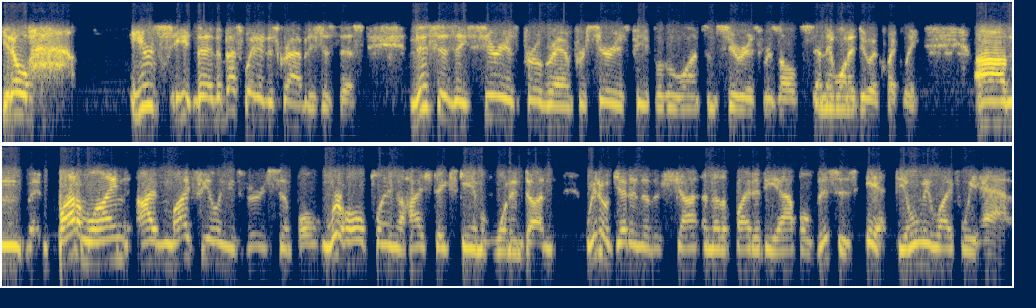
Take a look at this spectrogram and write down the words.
You know, here's the, the best way to describe it is just this this is a serious program for serious people who want some serious results and they want to do it quickly um, bottom line I, my feeling is very simple we're all playing a high stakes game of one and done we don't get another shot another bite of the apple this is it the only life we have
